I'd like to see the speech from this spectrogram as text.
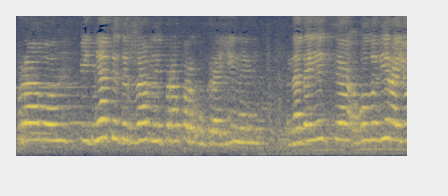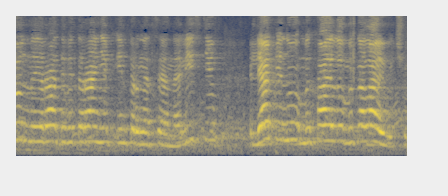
Право підняти державний прапор України надається голові районної ради ветеранів інтернаціоналістів Ляпіну Михайлу Миколайовичу.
